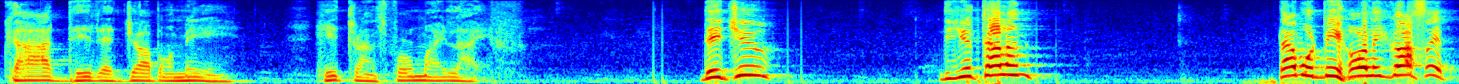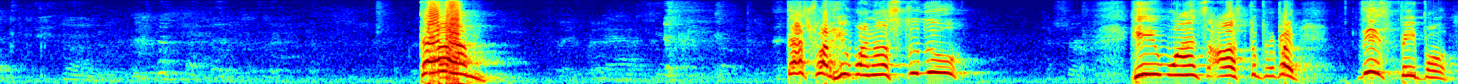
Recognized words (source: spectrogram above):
God did a job on me, He transformed my life. Did you? Did you tell him? That would be holy gossip. Tell him. That's what he wants us to do. He wants us to proclaim. These people,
